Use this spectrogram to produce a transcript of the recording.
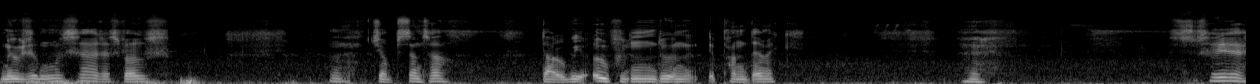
moved it aside, I suppose. Uh, job centre that will be open during the pandemic. Uh, so yeah,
